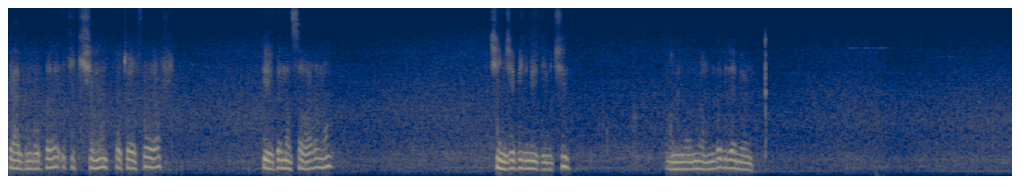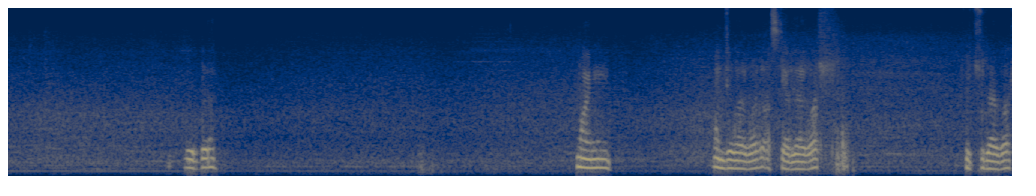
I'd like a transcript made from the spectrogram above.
geldim burada. iki kişinin fotoğrafı var. Bir de masa var ama Çince bilmediğim için anlamlarını da bilemiyorum. Burada maymun amcalar var, askerler var. Türkçüler var.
